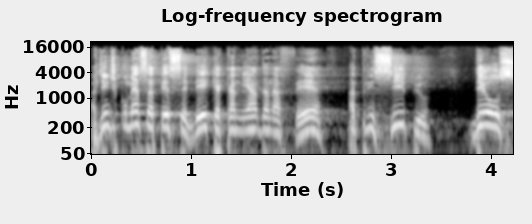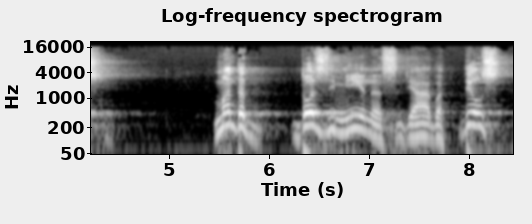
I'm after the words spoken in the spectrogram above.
A gente começa a perceber que a caminhada na fé, a princípio, Deus manda doze minas de água, Deus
